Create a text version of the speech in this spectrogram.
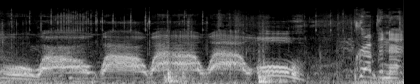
Oh, wow, wow, wow, wow. Oh, grab the net.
